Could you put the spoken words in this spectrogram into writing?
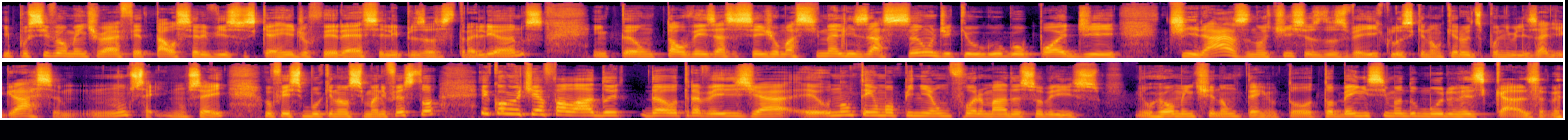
e possivelmente vai afetar os serviços que a rede oferece ali para os australianos. Então, talvez essa seja uma sinalização de que o Google pode tirar as notícias dos veículos que não queiram disponibilizar de graça? Não sei, não sei. O Facebook não se manifestou. E como eu tinha falado da outra vez já, eu não tenho uma opinião formada sobre isso. Eu realmente não tenho. Tô, tô bem em cima do muro nesse caso, né?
